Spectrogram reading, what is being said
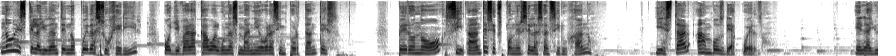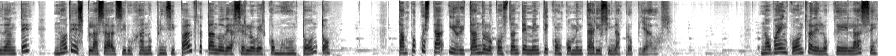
No es que el ayudante no pueda sugerir o llevar a cabo algunas maniobras importantes, pero no sin antes exponérselas al cirujano y estar ambos de acuerdo. El ayudante no desplaza al cirujano principal tratando de hacerlo ver como un tonto. Tampoco está irritándolo constantemente con comentarios inapropiados. No va en contra de lo que él hace.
